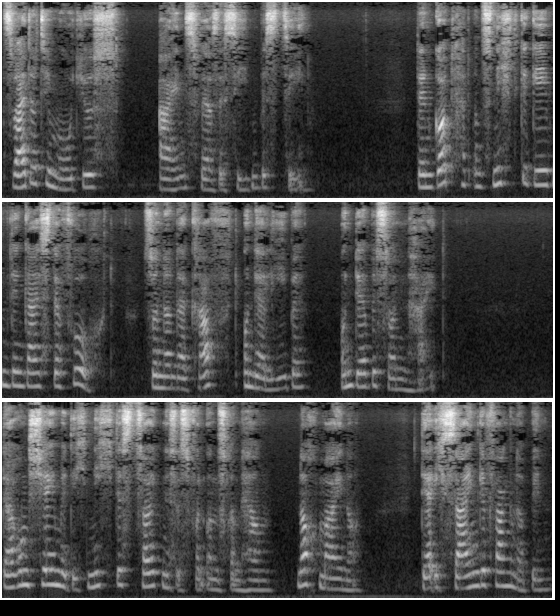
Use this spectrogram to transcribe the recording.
2. Timotheus 1, Verse 7 bis 10 Denn Gott hat uns nicht gegeben den Geist der Furcht, sondern der Kraft und der Liebe und der Besonnenheit. Darum schäme dich nicht des Zeugnisses von unserem Herrn, noch meiner, der ich sein Gefangener bin,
